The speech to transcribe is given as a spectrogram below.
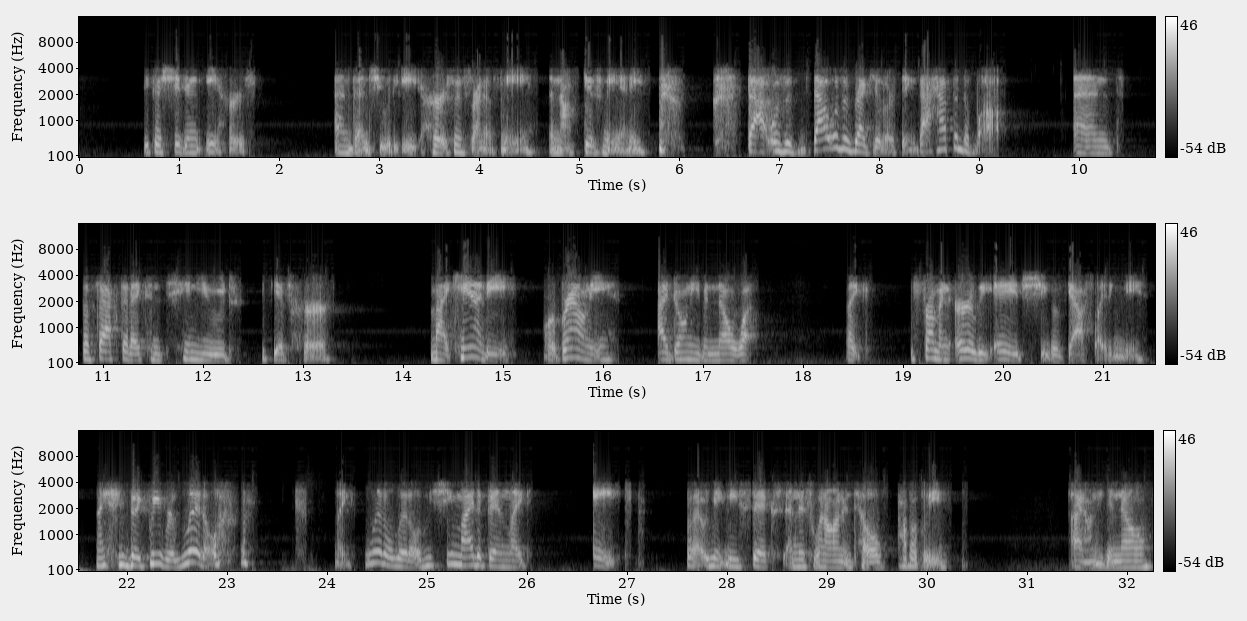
because she didn't eat hers. And then she would eat hers in front of me and not give me any. that was a, that was a regular thing. That happened a lot. And the fact that I continued to give her my candy or brownie I don't even know what, like, from an early age, she was gaslighting me. Like, like we were little, like little, little. She might have been like eight. So that would make me six. And this went on until probably, I don't even know,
